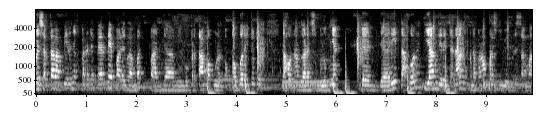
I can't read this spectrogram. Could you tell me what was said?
beserta lampirannya kepada DPRD paling lambat pada minggu pertama bulan Oktober itu tuh tahun anggaran sebelumnya dan dari tahun yang direncanakan untuk mendapatkan persetujuan bersama.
